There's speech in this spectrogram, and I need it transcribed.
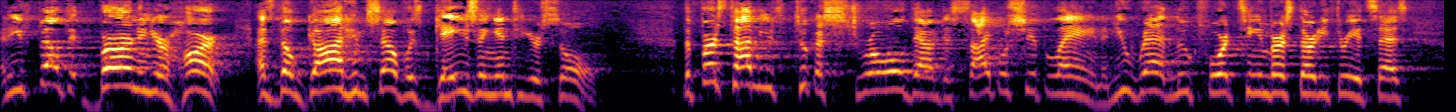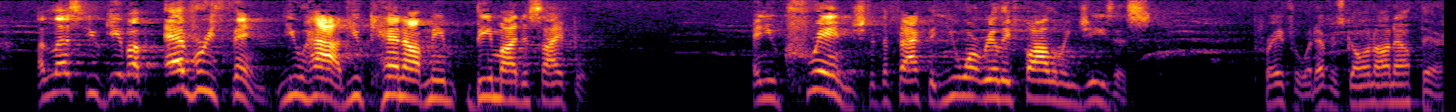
and you felt it burn in your heart as though God Himself was gazing into your soul. The first time you took a stroll down discipleship lane and you read Luke 14, verse 33, it says, Unless you give up everything you have, you cannot be my disciple. And you cringed at the fact that you weren't really following Jesus. Pray for whatever's going on out there.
